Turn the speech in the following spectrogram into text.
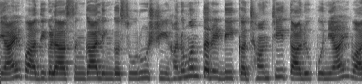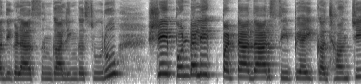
ನ್ಯಾಯವಾದಿಗಳ ಸಂಘ ಲಿಂಗಸೂರು ಶ್ರೀ ಹನುಮಂತರೆಡ್ಡಿ ಖಜಾಂಚಿ ತಾಲೂಕು ನ್ಯಾಯವಾದಿಗಳ ಸಂಘ ಲಿಂಗಸೂರು ಶ್ರೀ ಪುಂಡಲಿಕ್ ಪಟ್ಟಾದಾರ್ ಸಿಪಿಐ ಖಜಾಂಚಿ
